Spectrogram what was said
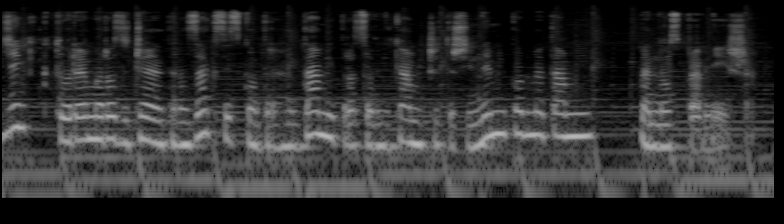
dzięki którym rozliczenia transakcji z kontrahentami, pracownikami czy też innymi podmiotami będą sprawniejsze.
